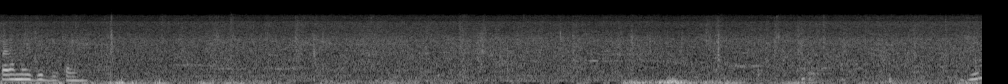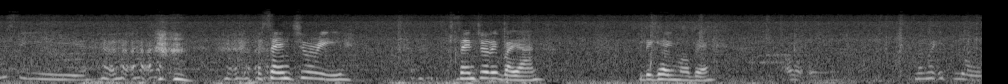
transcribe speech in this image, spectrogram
Para may video kayo. Juicy. Century. Century ba yan? Bigay mo, be? Oo. Na may itlog.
